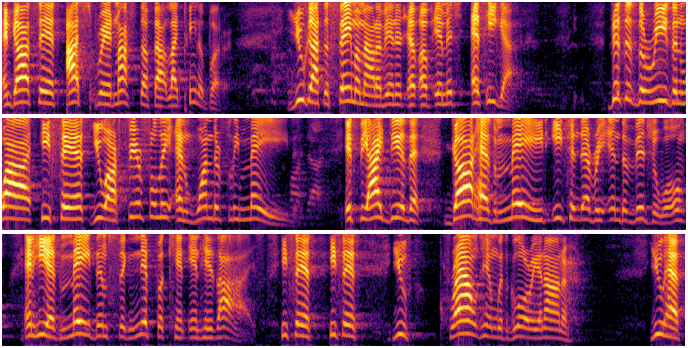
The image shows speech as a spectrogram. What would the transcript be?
And God says, I spread my stuff out like peanut butter. You got the same amount of, of image as he got. This is the reason why he says, You are fearfully and wonderfully made. It's the idea that God has made each and every individual and he has made them significant in his eyes. He says, he says, you've crowned him with glory and honor. You have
